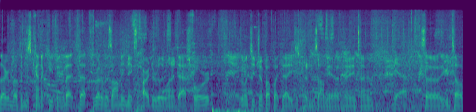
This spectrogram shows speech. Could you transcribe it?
Swagger Muffin just kind of keeping that that threat of Azami makes it hard to really want to dash forward. Yeah, once you jump up like that, you just put in Azami out at any time. Yeah. So you can tell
